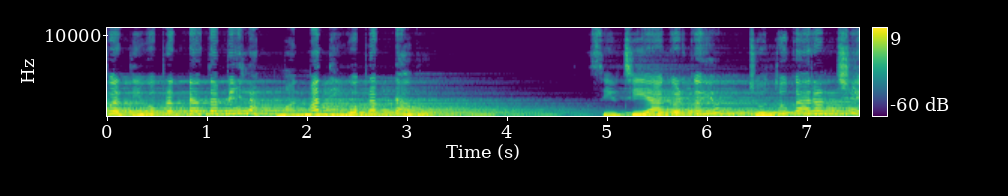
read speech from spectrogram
પર દીવો પ્રગટાવતા પહેલાં મનમાં દીવો પ્રગટાવો. શિવજીએ આગળ કહ્યું, ચોથું કારણ છે,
